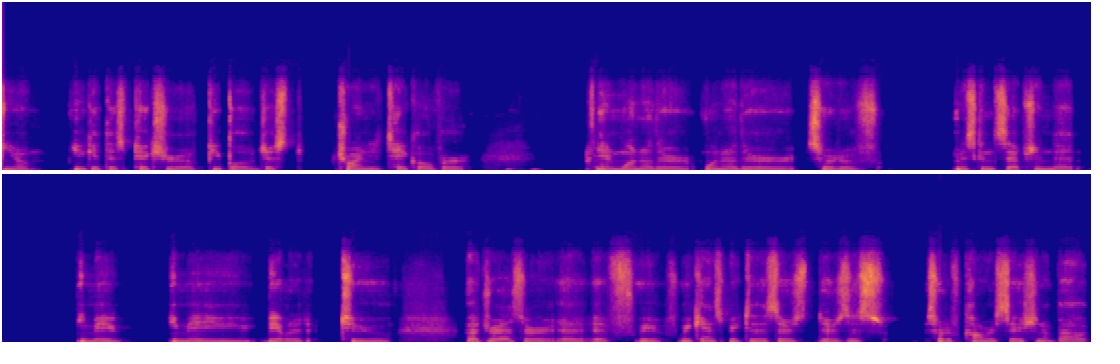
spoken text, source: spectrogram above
you know you get this picture of people just trying to take over and one other one other sort of misconception that you may you may be able to, to address, or uh, if, we, if we can't speak to this, there's there's this sort of conversation about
